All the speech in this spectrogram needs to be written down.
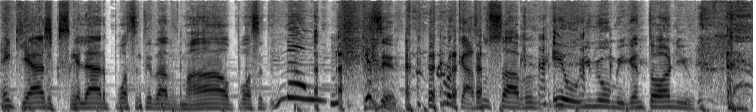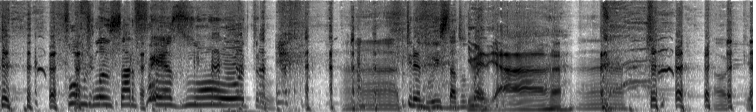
em que acha que se calhar possa ter dado mal, possa ter... Não! Quer dizer, por acaso no sábado, eu e o meu amigo António fomos lançar fezes um ao outro. Ah, tirando isso está tudo bem. ah. Ah, ok.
